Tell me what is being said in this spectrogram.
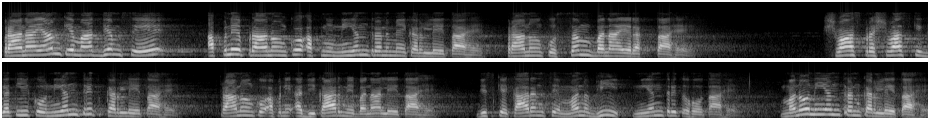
प्राणायाम के माध्यम से अपने प्राणों को अपने नियंत्रण में कर लेता है, प्राणों को सम बनाए रखता है। श्वास प्रश्वास की गति को नियंत्रित कर लेता है। प्राणों को अपने अधिकार में बना लेता है, जिसके कारण से मन भी नियंत्रित होता है, मनोनियंत्रण कर लेता है,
